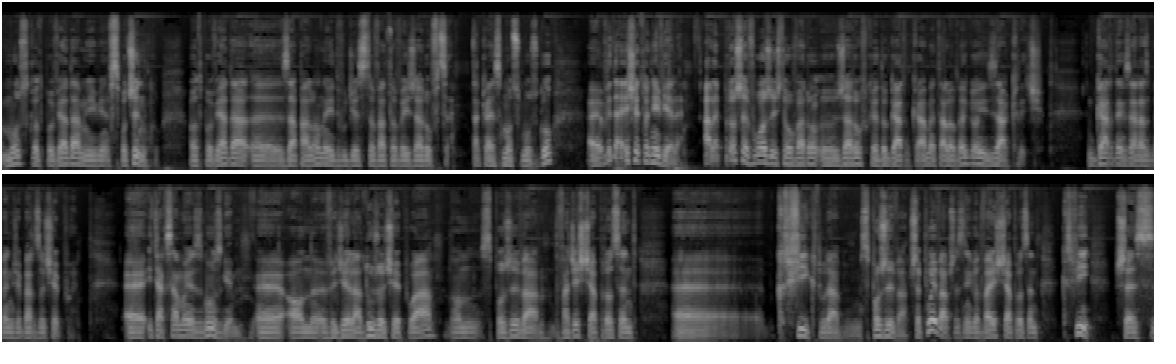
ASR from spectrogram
mózg odpowiada mniej więcej w spoczynku odpowiada e, zapalonej 20-watowej żarówce. Taka jest moc mózgu. E, wydaje się to niewiele, ale proszę włożyć tą żarówkę do garnka metalowego i zakryć. Garnek zaraz będzie bardzo ciepły. E, I tak samo jest z mózgiem. On wydziela dużo ciepła, on spożywa 20% krwi, która spożywa, przepływa przez niego 20% krwi przez,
